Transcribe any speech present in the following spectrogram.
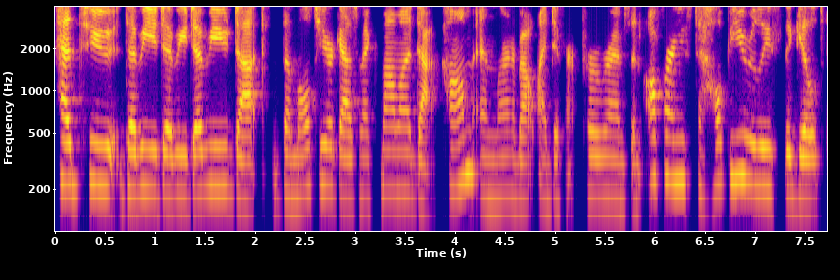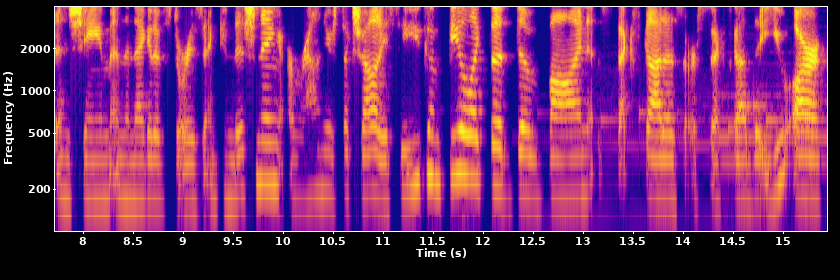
Head to www.themultiorgasmicmama.com and learn about my different programs and offerings to help you release the guilt and shame and the negative stories and conditioning around your sexuality so you can feel like the divine sex goddess or sex god that you are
